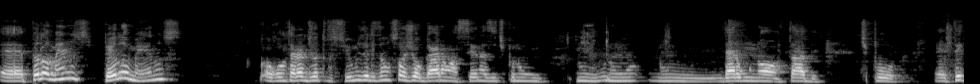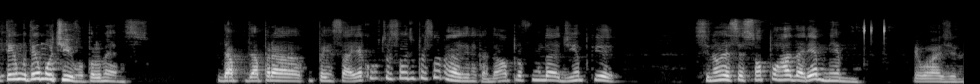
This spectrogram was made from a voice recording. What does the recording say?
é, pelo menos, pelo menos, ao contrário de outros filmes, eles não só jogaram as cenas e, tipo, não, não, não- não deram um nó, sabe? Tipo, é, tem, tem, um, tem um motivo, pelo menos. Dá, dá pra compensar. E a construção de personagem, né, cara? Dá uma aprofundadinha, porque senão ia ser só porradaria mesmo, eu acho, né?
